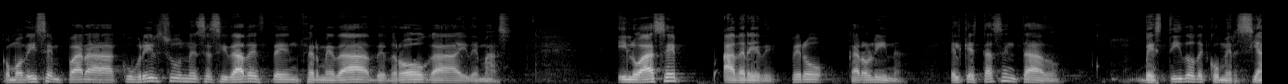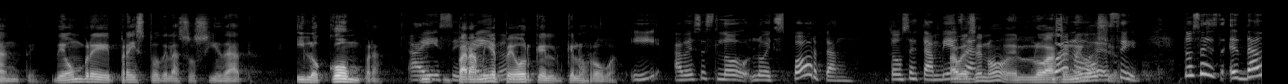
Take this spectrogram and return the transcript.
como dicen, para cubrir sus necesidades de enfermedad, de droga y demás y lo hace adrede. Pero, Carolina, el que está sentado vestido de comerciante, de hombre presto de la sociedad, y lo compra, para mí es peor que el que lo roba. Y a veces lo, exportan. Entonces también... A veces no, lo hace negocio. sí. Entonces, eh, dado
